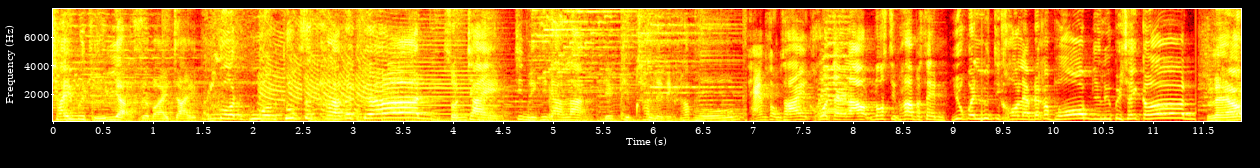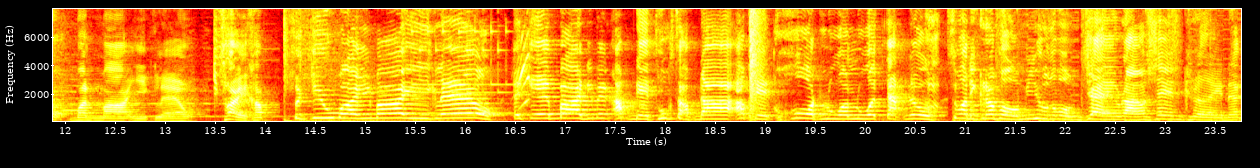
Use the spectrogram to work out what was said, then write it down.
ใช้มือถืออย่างสบายใจหมดห่วงทุกสถานการณ์สนใจจิ้มลิงก์ที่ด้านล่างเดี๋ยวคลิปชั่นเลยนะครับผม แถมส่งท้ายโค้ดใจเราลด 15%ยกเป็นรุ่นที่คอแลมนะครับผม อย่าลืมไปใช้กันแล้วมันมาอีกแล้ว ใช่ครับ สกิลใหม่มาอีกแล้ว ไอเกมบ้านนี่แม่งอัปเดตทุกสัปดาห์ อัปเดตโคตรรัวรัวจัดเลยสวัสดีครับผมอยู่กับผมใจราวเช่นเคยนะ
